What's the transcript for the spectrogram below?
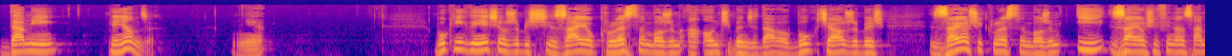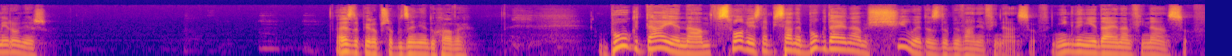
da mi pieniądze. Nie. Bóg nigdy nie chciał, żebyś się zajął Królestwem Bożym, a On ci będzie dawał. Bóg chciał, żebyś zajął się Królestwem Bożym i zajął się finansami również. To jest dopiero przebudzenie duchowe. Bóg daje nam, w słowie jest napisane, Bóg daje nam siłę do zdobywania finansów. Nigdy nie daje nam finansów.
